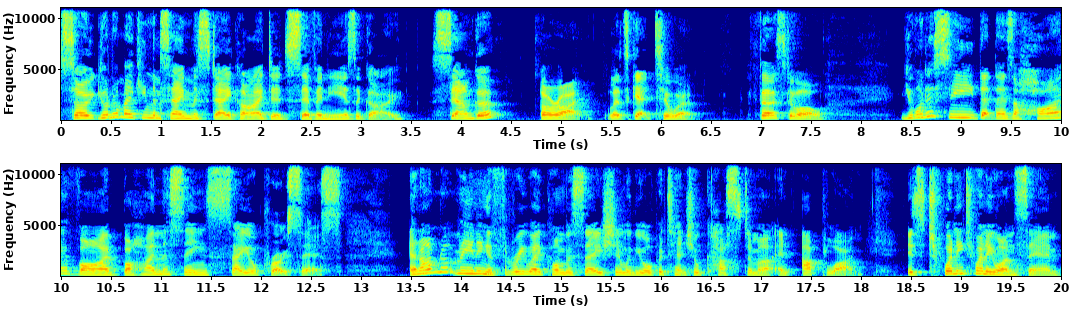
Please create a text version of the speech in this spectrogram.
so you're not making the same mistake I did seven years ago. Sound good? All right, let's get to it. First of all, you want to see that there's a high vibe behind the scenes sale process. And I'm not meaning a three way conversation with your potential customer and upline. It's 2021, Sam,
